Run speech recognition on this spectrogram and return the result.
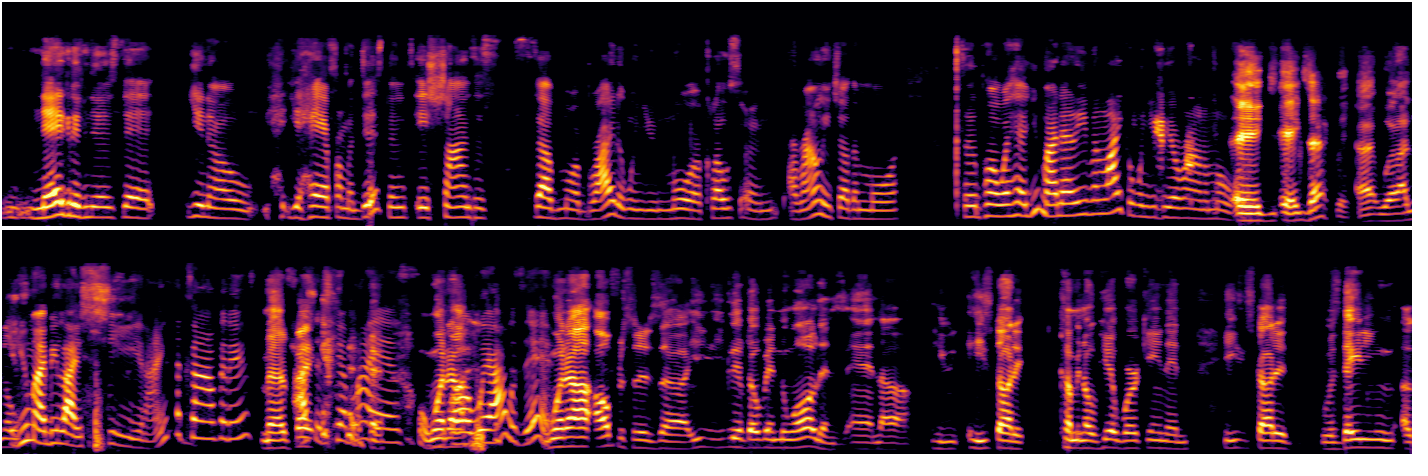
negativeness that you know you have from a distance, it shines itself more brighter when you're more closer and around each other more. To the point where hell, you might not even like her when you be around them more. Exactly. I, well, I know. You might be like, "Shit, I ain't got time for this. matter of I fact, should have kept my ass one uh, where I was at." one of our officers, uh, he, he lived over in New Orleans, and uh, he he started coming over here working, and he started was dating a,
